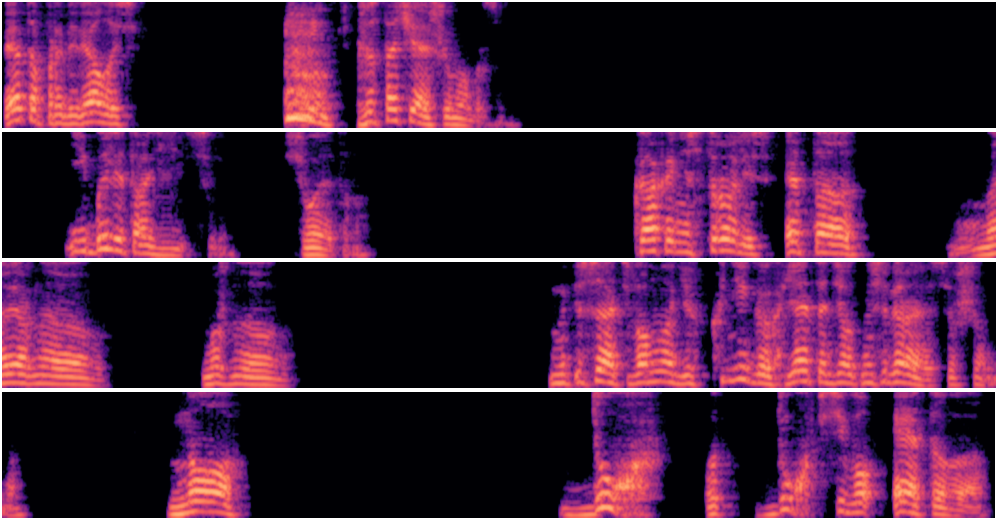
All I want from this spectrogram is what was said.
Это проверялось жесточайшим образом. И были традиции всего этого. Как они строились, это, наверное, можно написать во многих книгах. Я это делать не собираюсь совершенно. Но дух, вот дух всего этого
